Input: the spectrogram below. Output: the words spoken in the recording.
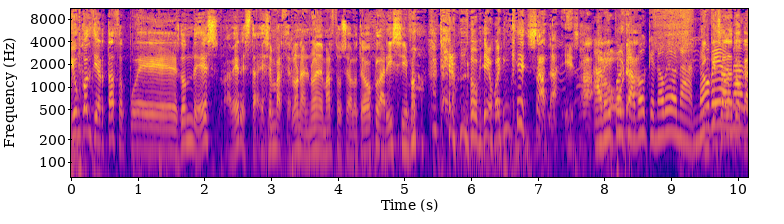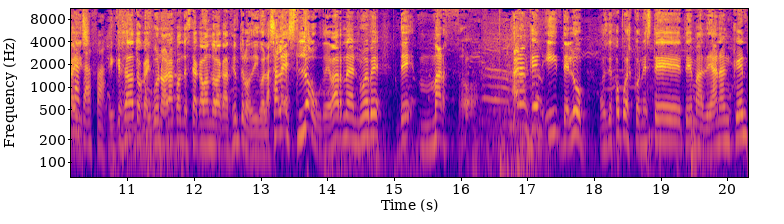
Y un conciertazo, pues, ¿dónde es? A ver, está, es en Barcelona el 9 de marzo, o sea, lo tengo clarísimo, pero no veo en qué sala es. A ver, por favor, que no veo nada. No ¿En qué veo sala nada de la tocáis? gafa. ¿En qué sala tocáis? Bueno, ahora cuando esté acabando la canción te lo digo. La sala Slow de Barna el 9 de marzo. Ananken y The Loop. Os dejo pues con este tema de Ananken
